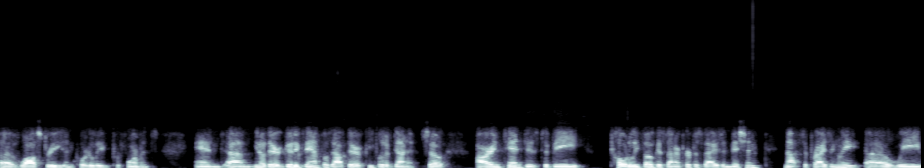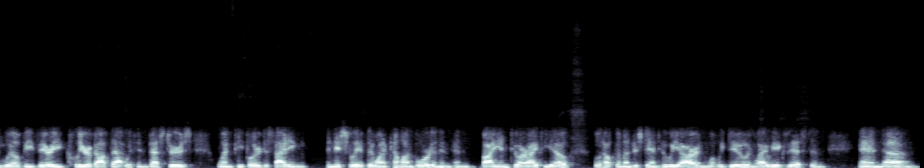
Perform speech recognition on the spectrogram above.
of Wall Street and quarterly performance. And um, you know there are good examples out there of people that have done it. So our intent is to be totally focused on our purpose, values, and mission not surprisingly, uh, we will be very clear about that with investors when people are deciding initially if they want to come on board and, and, and buy into our IPO. We'll help them understand who we are and what we do and why we exist, and and um,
